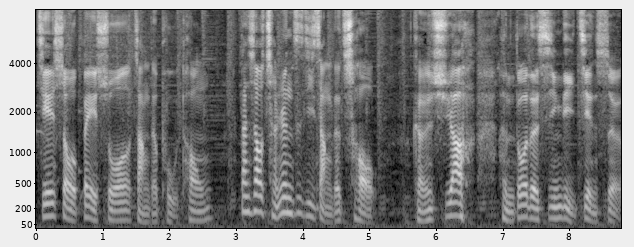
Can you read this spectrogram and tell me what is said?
接受被说长得普通，但是要承认自己长得丑，可能需要。很多的心理建设，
